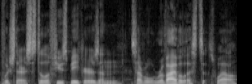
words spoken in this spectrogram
of which there are still a few speakers and several revivalists as well.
